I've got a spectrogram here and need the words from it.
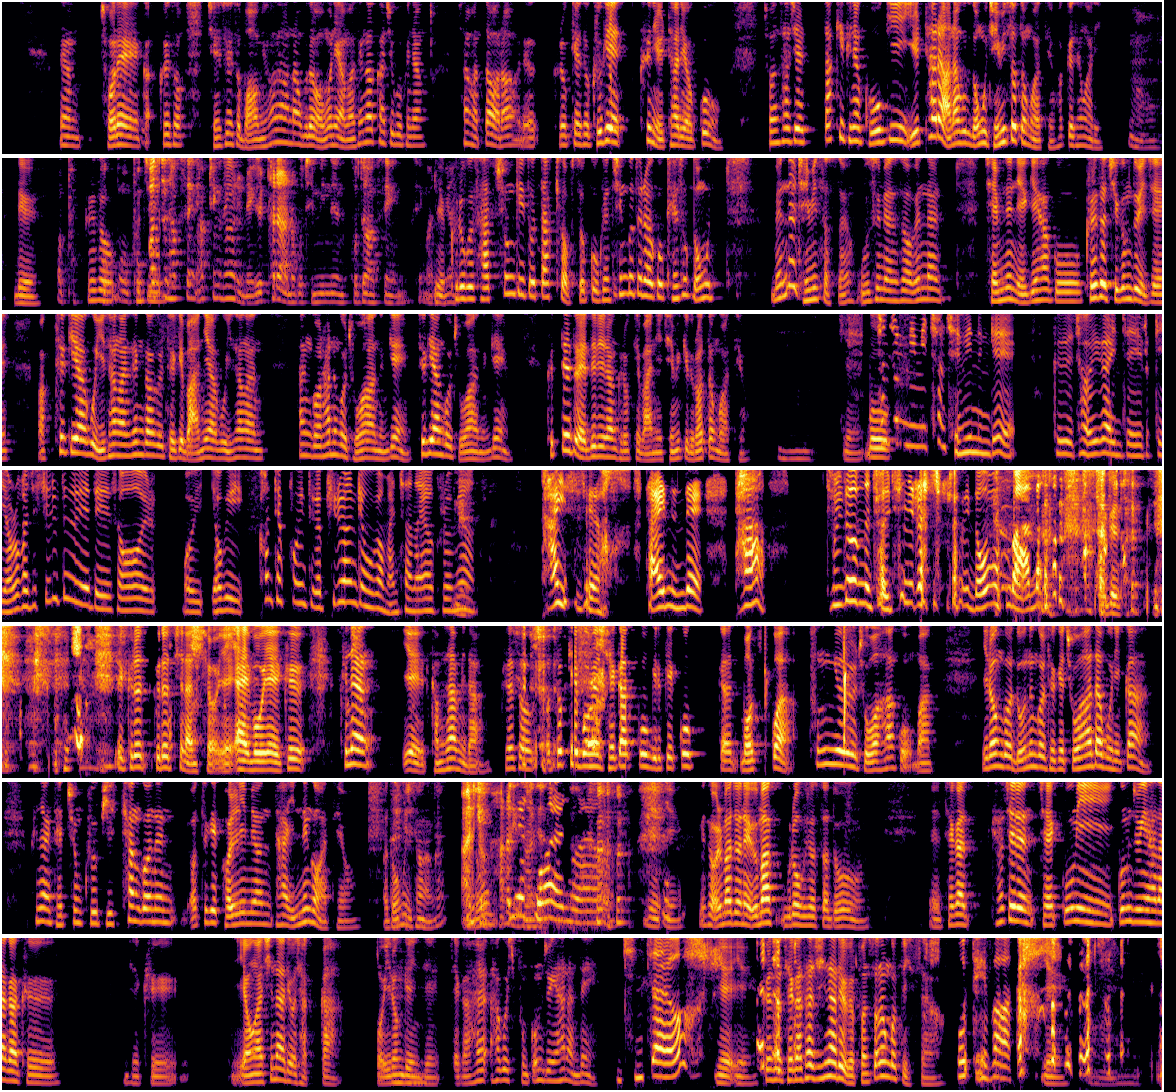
그냥 절에 가, 그래서 재수해서 마음이 화나나 보다 어머니 아마 생각하시고 그냥 잘 갔다 와라 그렇게 해서 그게 큰 일탈이었고 전 사실 딱히 그냥 거기 일탈을 안 하고도 너무 재밌었던 것 같아요 학교 생활이 어. 늘 어, 복, 그래서 복, 어, 복받은 학생 학생 생활이네. 일탈을 안 하고 재밌는 고등학생 예, 생활이면. 그리고 사춘기도 딱히 없었고 그냥 친구들하고 계속 너무 맨날 재밌었어요. 웃으면서 맨날 재밌는 얘기하고 그래서 지금도 이제 막 특이하고 이상한 생각을 되게 많이 하고 이상한 한 걸 하는 걸 좋아하는 게 특이한 걸 좋아하는 게 그때도 애들이랑 그렇게 많이 재밌게 놀았던 것 같아요. 음. 예, 뭐 현정님이 참 재밌는 게 그 저희가 이제 이렇게 여러 가지 필드에 대해서 이렇- 뭐 여기 contact point가 필요한 경우가 많잖아요. 그러면 네. 다 있으세요. 다 있는데 다 둘도 없는 절친이라는 사람이 너무 많아. 아, 그, 예, 그렇, 그렇진 않죠. 예, 아니, 뭐, 예, 그, 그냥, 예, 감사합니다. 그래서 어떻게 보면 제가 꼭 이렇게 꼭, 그러니까 멋과 풍류를 좋아하고, 막, 이런 거 노는 걸 되게 좋아하다 보니까, 그냥 대충 그 비슷한 거는 어떻게 걸리면 다 있는 것 같아요. 아, 너무. 이상한가? 아니요, 너무, 아니요, 이상하지 좋아요. 좋아요. 예, 예. 그래서 얼마 전에 음악 물어보셨어도, 예, 제가 사실은 제 꿈이, 꿈 중에 하나가 그, 이제 그 영화 시나리오 작가 뭐 이런 게 음. 이제 제가 하, 하고 싶은 꿈 중에 하나인데 진짜요? 예, 예. 그래서 제가 사실 시나리오 몇 번 써놓은 것도 있어요. 오 대박. 예, 몰랐어. 어,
